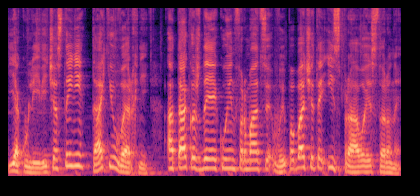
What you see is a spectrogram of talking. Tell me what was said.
як у лівій частині, так і у верхній, а також деяку інформацію ви побачите і з правої сторони.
